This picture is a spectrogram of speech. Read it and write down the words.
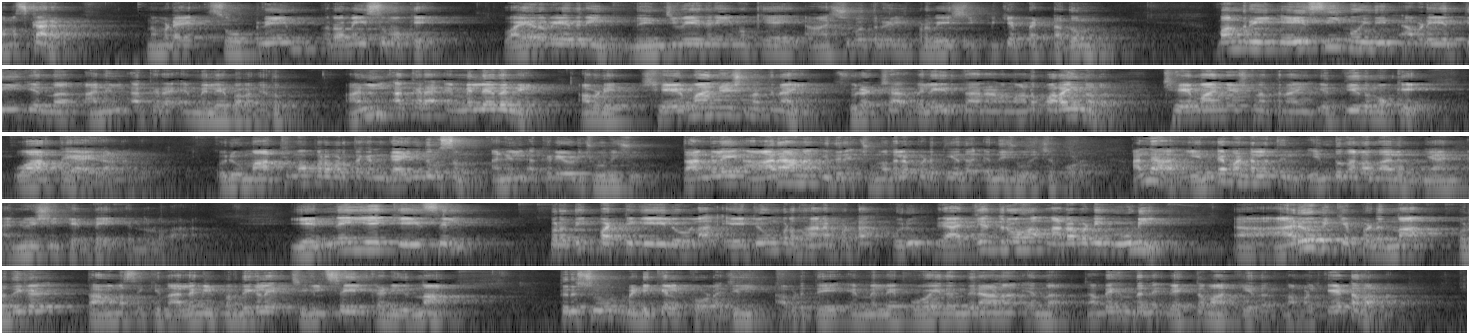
നമസ്കാരം. നമ്മുടെ സ്വപ്നയും റമീസും ഒക്കെ വയറുവേദനയും നെഞ്ചുവേദനയും ഒക്കെയായി ആശുപത്രിയിൽ പ്രവേശിപ്പിക്കപ്പെട്ടതും മന്ത്രി എ സി മൊയ്തീൻ അവിടെ എത്തി എന്ന് Anil Akkara M L A പറഞ്ഞതും. Anil Akkara M L A തന്നെ അവിടെ ക്ഷേമാന്വേഷണത്തിനായി സുരക്ഷ വിലയിരുത്താനാണെന്നാണ് പറയുന്നത്. ക്ഷേമാന്വേഷണത്തിനായി എത്തിയതുമൊക്കെ വാർത്തയായതാണല്ലോ. ഒരു മാധ്യമപ്രവർത്തകൻ കഴിഞ്ഞ ദിവസം അനിൽ അക്കരയോട് ചോദിച്ചു താങ്കളെ ആരാണ് ഇതിനെ ചുമതലപ്പെടുത്തിയത്? എന്ന് ചോദിച്ചപ്പോൾ അല്ല എന്റെ മണ്ഡലത്തിൽ എന്തു നടന്നാലും ഞാൻ അന്വേഷിക്കേണ്ടേ എന്നുള്ളതാണ്. എൻ ഐ എ കേസിൽ പ്രതി പട്ടികയിലുള്ള ഏറ്റവും പ്രധാനപ്പെട്ട ഒരു രാജ്യദ്രോഹ നടപടി കൂടി ആരോപിക്കപ്പെടുന്ന പ്രതികൾ താമസിക്കുന്ന അല്ലെങ്കിൽ പ്രതികളെ ചികിത്സയിൽ കഴിയുന്ന തൃശൂർ മെഡിക്കൽ കോളേജിൽ അവിടുത്തെ എം എൽ എ പോയത് എന്തിനാണ് എന്ന് അദ്ദേഹം തന്നെ വ്യക്തമാക്കിയത് നമ്മൾ കേട്ടതാണ്.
